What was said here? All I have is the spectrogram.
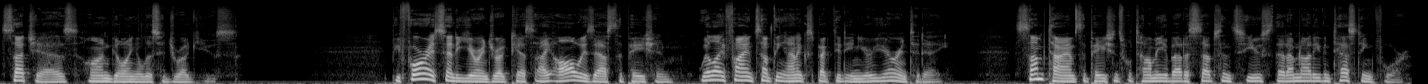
such as ongoing illicit drug use. Before I send a urine drug test, I always ask the patient Will I find something unexpected in your urine today? Sometimes the patients will tell me about a substance use that I'm not even testing for.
